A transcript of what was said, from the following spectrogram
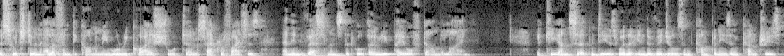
A switch to an elephant economy will require short term sacrifices and investments that will only pay off down the line. A key uncertainty is whether individuals and companies and countries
